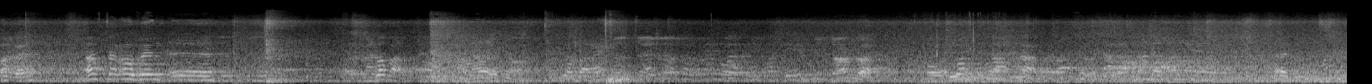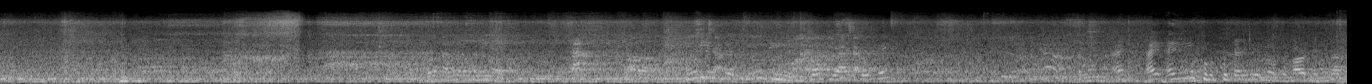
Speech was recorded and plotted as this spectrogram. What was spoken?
Oven. After oven, uh, Lava. Thank you. 哎，你不不是你弄个毛巾，那我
